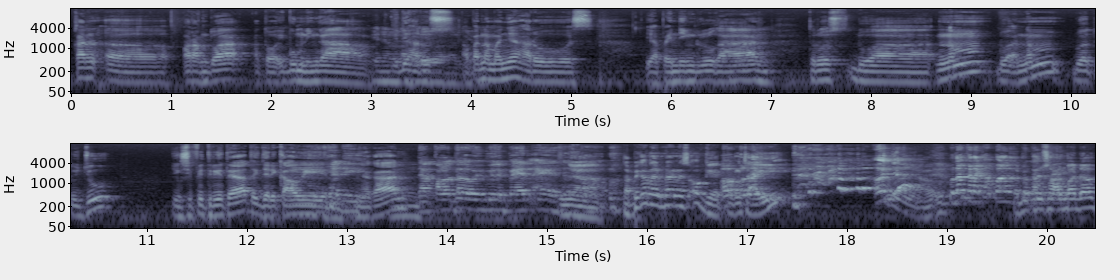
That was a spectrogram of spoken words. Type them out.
kan eh, orang tua atau ibu meninggal. Innalillahi Jadi harus wa apa namanya? harus ya pending dulu kan. Terus 26, 26, 27 yang si Fitri teh terjadi kawin, Jadi, ya kan? Nah kalau tahu milih PNS. Ya, tapi kan lain PNS oke, Oh, Kang Cai. Oh iya. Iya. Udah karek apa? Tapi perusahaan badak.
